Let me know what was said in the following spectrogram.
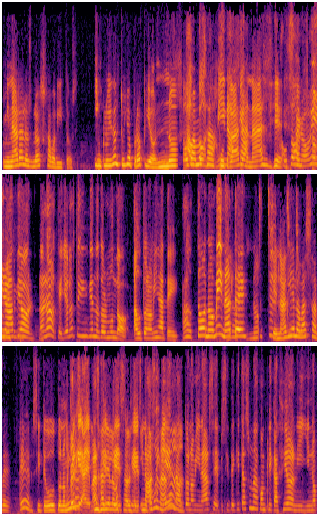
nominar a los blogs favoritos. Incluido el tuyo propio. No vamos a juzgar a nadie. Autonominación. No, no, que yo lo estoy diciendo a todo el mundo. Autonomínate. Autonomínate. Claro, no, que nadie lo va a saber. Si te autonominas, Porque además nadie que, lo va que a es- saber. que y no está pasa muy bien nada. autonominarse. Pues si te quitas una complicación y no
